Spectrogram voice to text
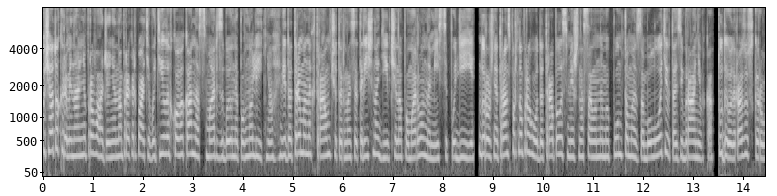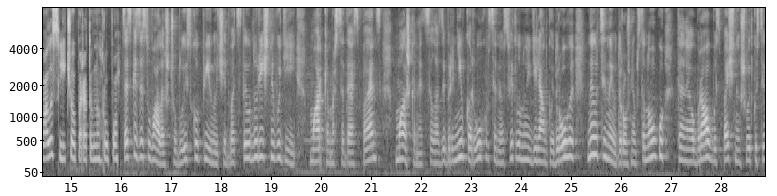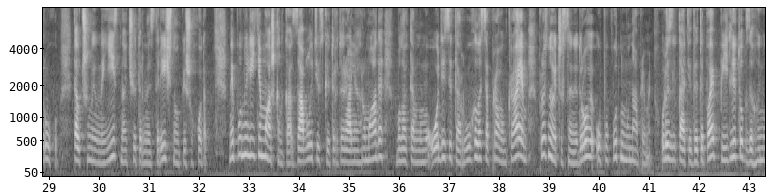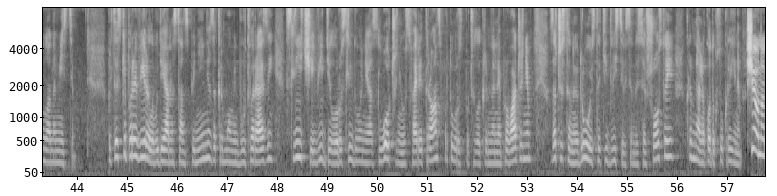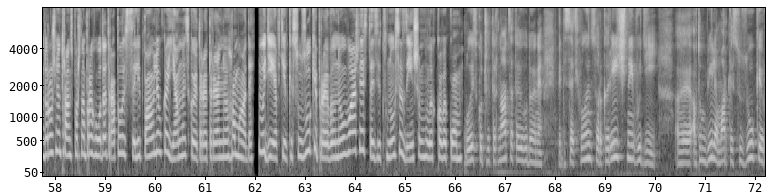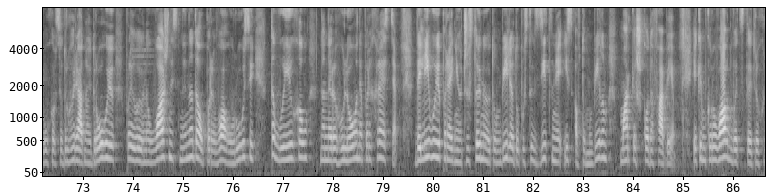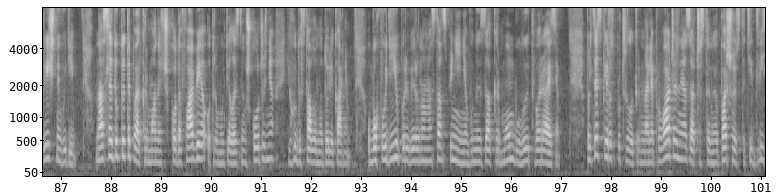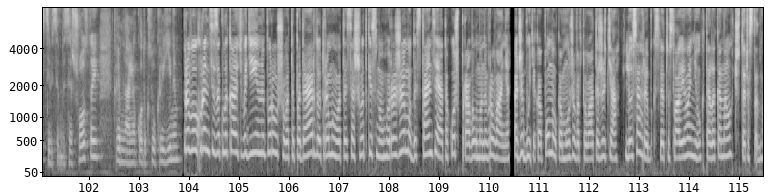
Розпочато кримінальне провадження на Прикарпатті водій легковика на смерть збив неповнолітню. Від отриманих травм 14-річна дівчина померла на місці події. Дорожня транспортна пригода трапилась між населеними пунктами Заболотів та Зібранівка. Туди одразу скерували слідчо оперативну групу. Цески з'ясували, що близько півночі 21-річний водій марки Мерседес-Бенц, мешканець села Зібранівка, рухався неосвітленою ділянкою дороги, не оцінив дорожню обстановку та не обрав безпечної швидкості руху та вчинив наїзд на 14-річного пішохода. Неповнолітня мешканка Заблотівської територіальної громади була в темному одязі та рухалася правим краєм проїзної частини дороги у попутному напрямі. У результаті ДТП підліток загинула на місці. Поліцейські перевірили водія на стан сп'яніння. За кермом він був тверезий. Слідчі відділу розслідування злочинів у сфері транспорту розпочали кримінальне провадження за частиною 2 статті 286 Кримінального кодексу України. Ще одна дорожньо-транспортна пригода трапилась в селі Павлівка Ямницької територіальної громади. Водій автівки Сузуки проявив неуважність та зіткнувся з іншим легковиком. Близько 14 години 50 хвилин 40-річний водій е, автомобіля марки Сузуки рухався другорядною дорогою, проявив неуважність, не надав перевагу русі та виїхав на нерегульоване перехрестя, де лівою передньою частиною автомобіля допустив зіткнення із автомобілем марки Шкода Фабія, яким керував 23-річний водій. Внаслідок ДТП керманець Шкода Фабія отримав тілесні ушкодження, його доставлено до лікарні. Обох водіїв перевірено на стан сп'яніння. Вони за кермом були тверезі. Поліцейські розпочали кримінальне провадження за частиною першої статті 286 Кримінального кодексу України. Правоохоронці закликають водіїв не порушувати ПДР, дотримуватися швидкісного режиму, дистанції, а також правил маневрування, адже будь-яка помилка може вартувати життя. Люся Грибик, Святослав Іванюк, телеканал 402.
